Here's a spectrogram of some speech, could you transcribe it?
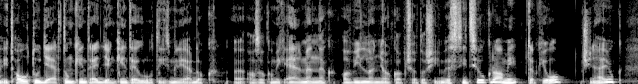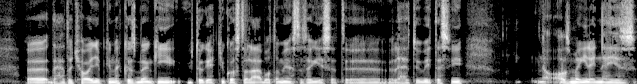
itt autógyártónként egyenként euró 10 milliárdok azok, amik elmennek a villannyal kapcsolatos investíciókra, ami tök jó, csináljuk, de hát hogyha egyébként meg közben kiütögetjük azt a lábat, ami ezt az egészet lehetővé teszi, az megint egy nehéz,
